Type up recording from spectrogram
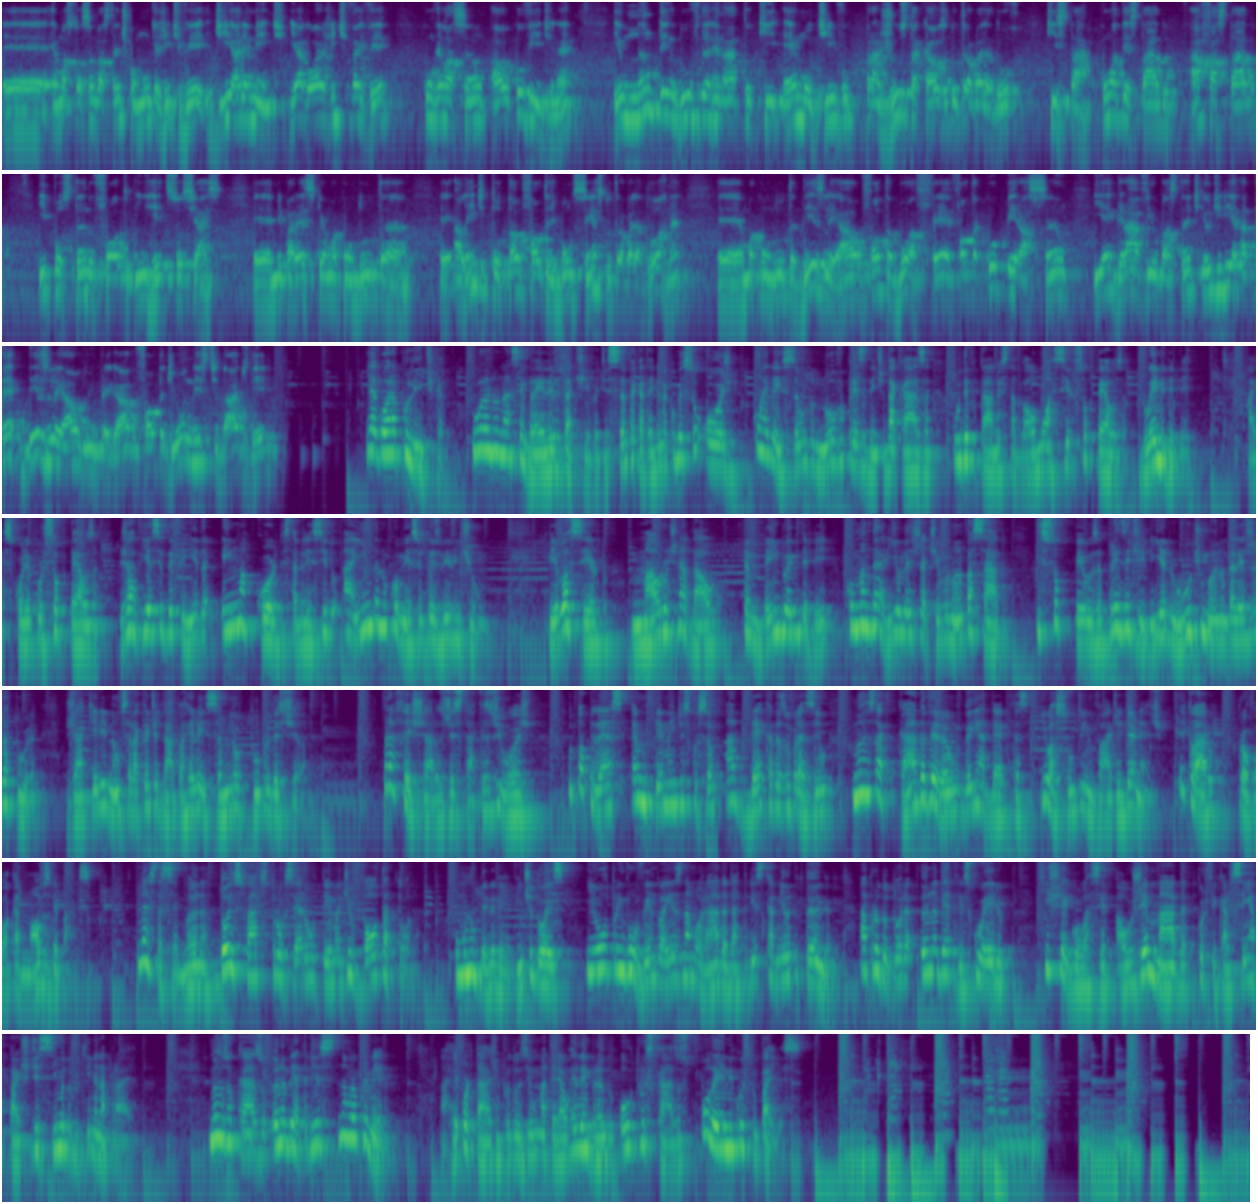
É, é uma situação bastante comum que a gente vê diariamente. E agora a gente vai ver com relação ao Covid, né? Eu não tenho dúvida, Renato, que é motivo para justa causa do trabalhador que está com atestado, afastado e postando foto em redes sociais é, me parece que é uma conduta, é, além de total falta de bom senso do trabalhador, né? É uma conduta desleal, falta boa fé, falta cooperação e é grave o bastante, eu diria até desleal do empregado, falta de honestidade dele. E agora a política. O ano na Assembleia Legislativa de Santa Catarina começou hoje, com a eleição do novo presidente da casa, o deputado estadual Moacir Sopelza, do MDB. A escolha por Sopelza já havia sido definida em um acordo estabelecido ainda no começo de 2021. Pelo acerto, Mauro de Nadal, também do MDB, comandaria o legislativo no ano passado e Sopelza presidiria no último ano da legislatura, já que ele não será candidato à reeleição em outubro deste ano. Para fechar os destaques de hoje, o topless é um tema em discussão há décadas no Brasil, mas a cada verão ganha adeptas e o assunto invade a internet. E claro, provoca novos debates. Nesta semana, dois fatos trouxeram o tema de volta à tona. Um no BBB 22 e outro envolvendo a ex-namorada da atriz Camila Pitanga, a produtora Ana Beatriz Coelho, que chegou a ser algemada por ficar sem a parte de cima do biquíni na praia. Mas o caso Ana Beatriz não é o primeiro. A reportagem produziu um material relembrando outros casos polêmicos no país.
